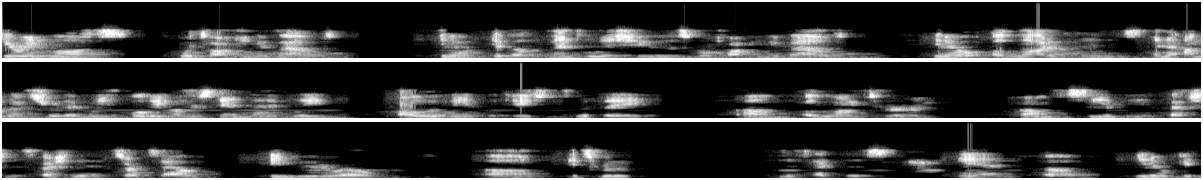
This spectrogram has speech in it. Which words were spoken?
hearing loss. We're talking about, you know, developmental issues. We're talking about you know, a lot of things, and I'm not sure that we fully understand medically all of the implications with a um, a long-term um, CMV infection, especially if it starts out in utero. Um, it's really detect this and uh, you know get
